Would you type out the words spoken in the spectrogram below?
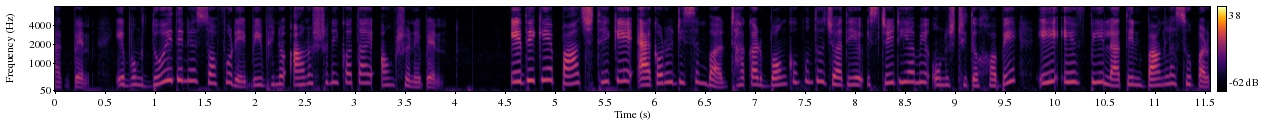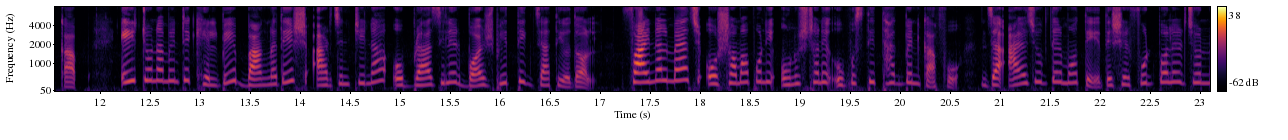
রাখবেন এবং দুই দিনের সফরে বিভিন্ন আনুষ্ঠানিকতায় অংশ নেবেন। এদিকে পাঁচ থেকে এগারোই ডিসেম্বর ঢাকার বঙ্গবন্ধু জাতীয় স্টেডিয়ামে অনুষ্ঠিত হবে AFB Latin Bangla super cup. এই টুর্নামেন্টে খেলবে বাংলাদেশ, আর্জেন্টিনা ও ব্রাজিলের বয়সভিত্তিক জাতীয় দল। ফাইনাল ম্যাচ ও সমাপনী অনুষ্ঠানে উপস্থিত থাকবেন কাফু, যা আয়োজকদের মতে দেশের ফুটবলের জন্য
